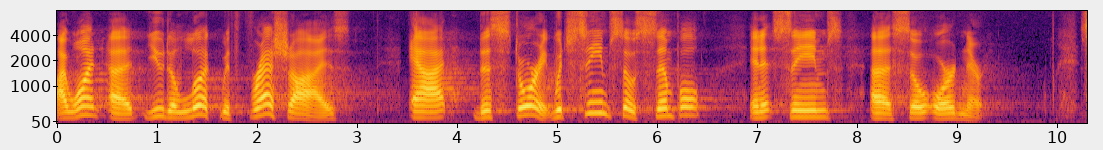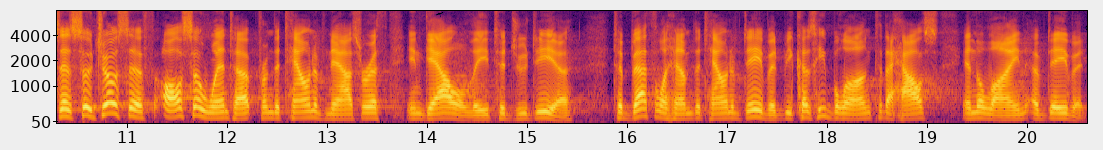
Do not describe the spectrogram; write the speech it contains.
I want uh, you to look with fresh eyes at this story, which seems so simple and it seems so ordinary. It says, So Joseph also went up from the town of Nazareth in Galilee to Judea to Bethlehem, the town of David, because he belonged to the house and the line of David.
